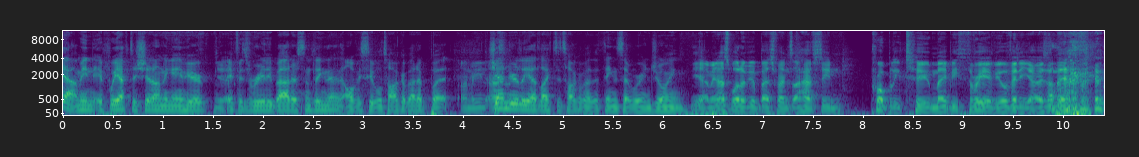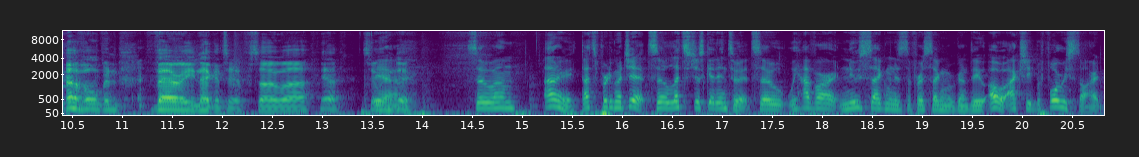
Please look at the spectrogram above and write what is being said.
yeah, I mean, if we have to shit on a game here, Yeah. if it's really bad or something, then obviously we'll talk about it. But I mean, generally, I'd like to talk about the things that we're enjoying. Yeah, I mean, as one of your best friends, I have seen probably two, maybe three of your videos, and they have, have all been very negative. So, uh, yeah, see what Yeah. we can do. So um anyway, that's pretty much it. So let's just get into it. So we have our new segment is the first segment we're going to do. Oh, actually before we start,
